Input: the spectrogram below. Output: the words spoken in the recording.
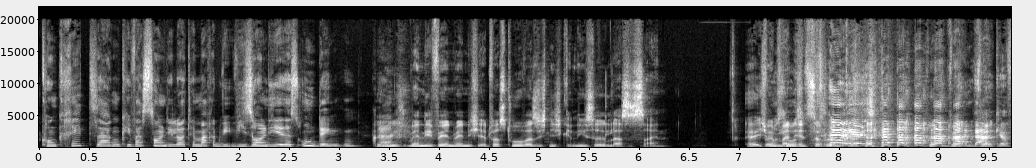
konkret sagen, okay, was sollen die Leute machen? Wie, wie sollen die das umdenken? Ja? Wenn, ich, wenn, wenn ich etwas tue, was ich nicht genieße, lass es sein. Äh, ich wenn muss mein los. Instagram Danke.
